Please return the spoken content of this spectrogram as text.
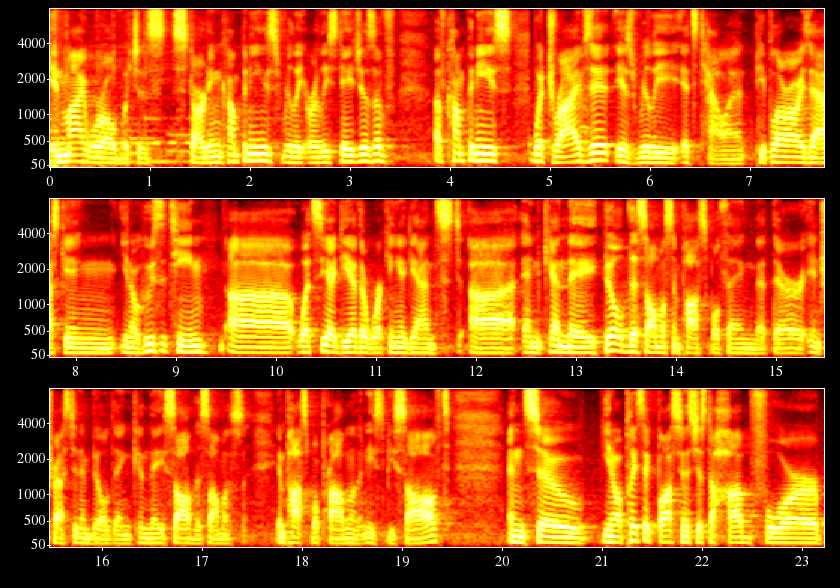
In my world, which is starting companies, really early stages of of companies. What drives it is really its talent. People are always asking, you know, who's the team? Uh, what's the idea they're working against? Uh, and can they build this almost impossible thing that they're interested in building? Can they solve this almost impossible problem that needs to be solved? And so, you know, a place like Boston is just a hub for,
